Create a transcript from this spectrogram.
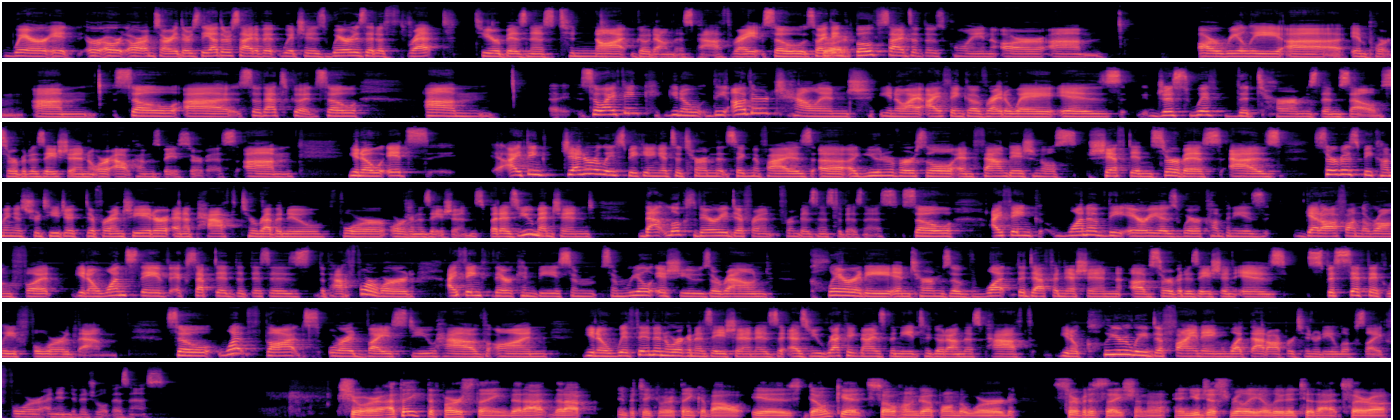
where it or, or, or i'm sorry there's the other side of it which is where is it a threat to your business to not go down this path right so so i right. think both sides of those coin are um are really uh important um so uh so that's good so um so I think, you know, the other challenge, you know, I, I, think of right away is just with the terms themselves, servitization or outcomes based service. Um, you know, it's, I think generally speaking, it's a term that signifies a, a universal and foundational shift in service as service becoming a strategic differentiator and a path to revenue for organizations. But as you mentioned, that looks very different from business to business. So I think one of the areas where companies get off on the wrong foot, you know, once they've accepted that this is the path forward, I think there can be some some real issues around clarity in terms of what the definition of servitization is specifically for them. So, what thoughts or advice do you have on you know within an organization as as you recognize the need to go down this path you know clearly defining what that opportunity looks like for an individual business? Sure. I think the first thing that i that i in particular think about is don't get so hung up on the word servitization uh, and you just really alluded to that sarah.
